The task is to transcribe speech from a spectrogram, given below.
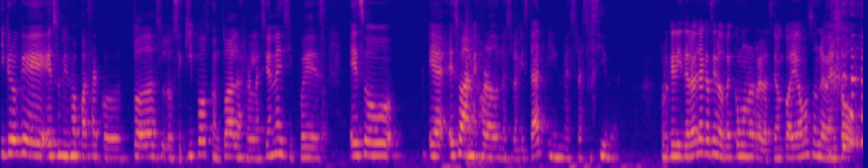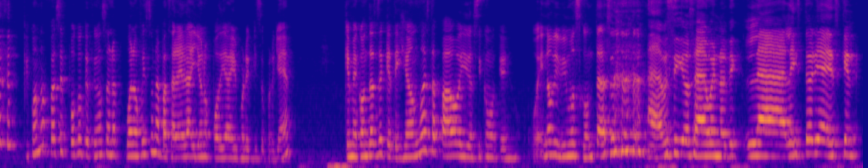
Y creo que eso mismo pasa con todos los equipos, con todas las relaciones y pues eso, eh, eso ha mejorado nuestra amistad y nuestra sociedad. Porque literal ya casi nos ven como una relación. Cuando llegamos a un evento, que cuando fue hace poco que fuimos a una, bueno, fuiste a una pasarela y yo no podía ir por X o por Y, que me contaste que te dijeron, no está Pau, y así como que, güey, no vivimos juntas. Ah, pues sí, o sea, bueno, de- la, la historia es que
